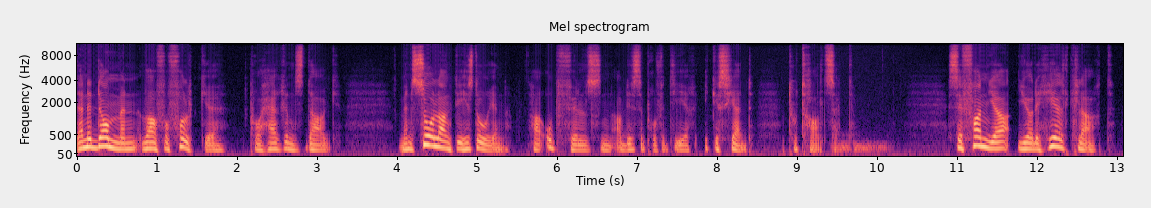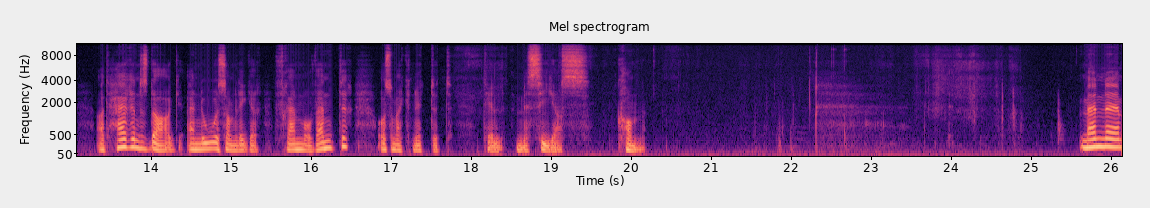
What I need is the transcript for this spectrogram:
Denne dommen var for folket på Herrens dag, men så langt i historien har oppfyllelsen av disse profetier ikke skjedd totalt sett. Sefanya gjør det helt klart at Herrens dag er noe som ligger fremme og venter, og som er knyttet til Messias komme. Men eh,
